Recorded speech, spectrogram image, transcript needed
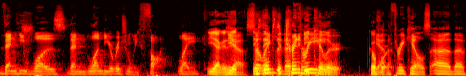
than he was than Lundy originally thought. Like, yeah, because Yeah, his so, like, name's the, the Trinity three- Killer. Go yeah, for the it. three kills. Uh, the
